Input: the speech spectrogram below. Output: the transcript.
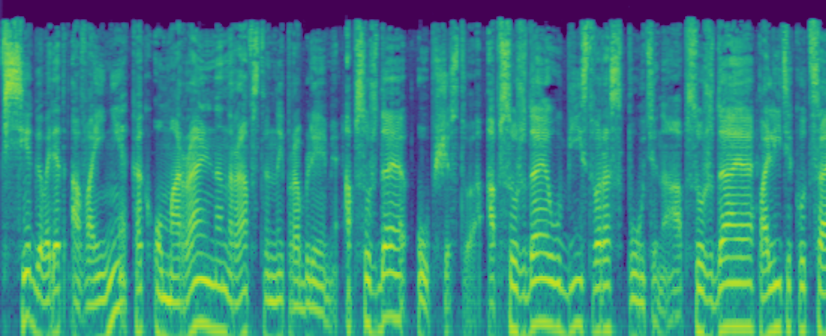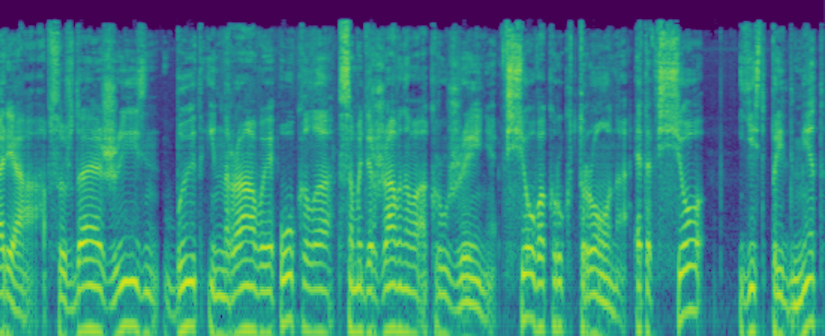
Все говорят о войне как о морально-нравственной проблеме, обсуждая общество, обсуждая убийство Распутина, обсуждая политику царя, обсуждая жизнь, быт и нравы около самодержавного окружения, все вокруг трона. Это все есть предмет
